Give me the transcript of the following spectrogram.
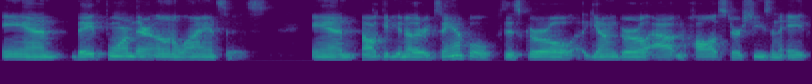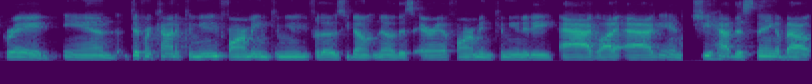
and they form their own alliances. And I'll give you another example. This girl, a young girl out in Hollister, she's in the eighth grade and different kind of community, farming community for those who don't know this area, farming community, ag, a lot of ag. And she had this thing about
